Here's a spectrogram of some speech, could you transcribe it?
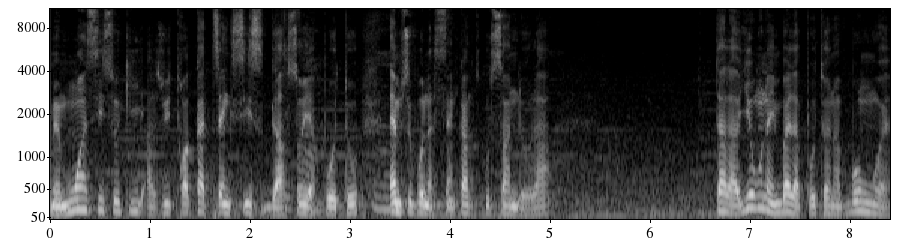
mais mwasi soki azwi 3 4 5 6 garçon ya poto msu mpo na 50 ou 100 dollars tala yo mona mibali ya poto wana bongo eh.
